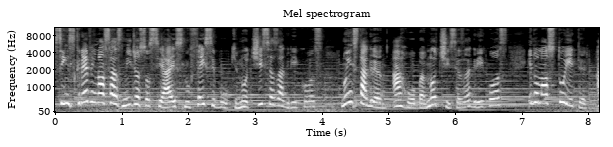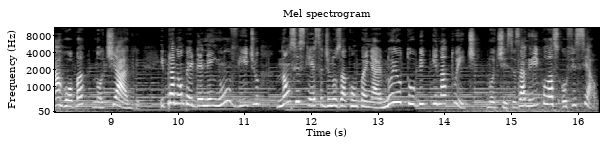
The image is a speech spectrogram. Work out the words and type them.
Se inscreva em nossas mídias sociais no Facebook Notícias Agrícolas, no Instagram arroba Notícias Agrícolas e no nosso Twitter arroba Notiagre. E para não perder nenhum vídeo, não se esqueça de nos acompanhar no YouTube e na Twitch Notícias Agrícolas Oficial.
